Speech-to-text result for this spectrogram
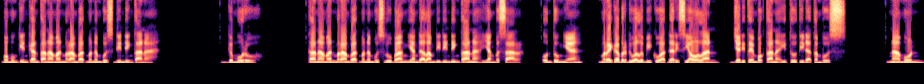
memungkinkan tanaman merambat menembus dinding tanah. Gemuruh. Tanaman merambat menembus lubang yang dalam di dinding tanah yang besar. Untungnya, mereka berdua lebih kuat dari Xiaolan, jadi tembok tanah itu tidak tembus. Namun,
